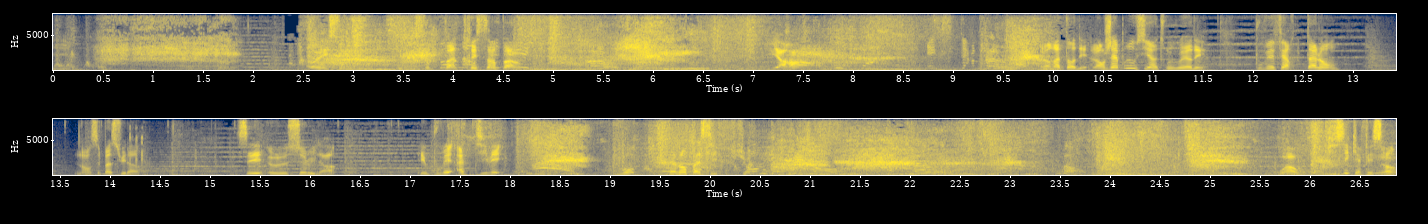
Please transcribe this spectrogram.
ouais, ils sont, ils sont pas très sympas. hein. Yaha Alors attendez, alors j'ai appris aussi un truc, regardez. Vous pouvez faire talent. Non, c'est pas celui-là. C'est euh, celui-là. Et vous pouvez activer vos talents passifs. Waouh, qui c'est qui a fait ça?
